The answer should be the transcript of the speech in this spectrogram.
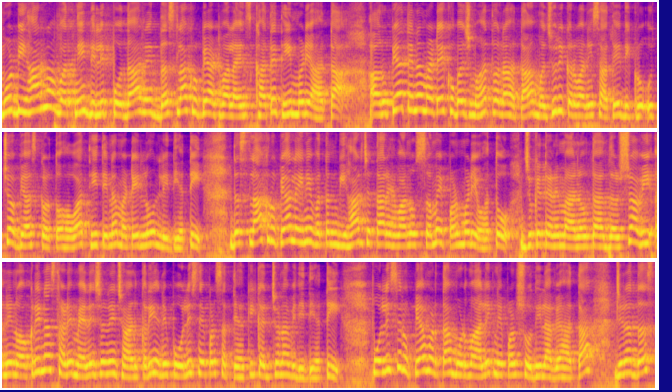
મૂળ બિહારના વતની દિલીપ પોદારને દસ લાખ રૂપિયા અઠવા લાઇન્સ ખાતેથી મળ્યા હતા. આ રૂપિયા તેના માટે ખૂબ જ મહત્વના હતા. મજૂરી કરવાની સાથે દીકરો ઉચ્ચ અભ્યાસ કરતો હોવાથી તેના માટે લોન લીધી હતી. દસ લાખ રૂપિયા લઈને વતન બિહાર જતા રહેવાનો સમય પણ મળ્યો હતો. જોકે તેણે માનવતા દર્શાવી અને નોકરીના સ્થળે મેનેજરને જાણ કરી અને પોલીસને પણ સત્ય હકીકત જણાવી દીધી હતી. પોલીસે રૂપિયા મળતા મૂળ માલિકને પણ શોધી લાવ્યા હતા, જેના દસ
